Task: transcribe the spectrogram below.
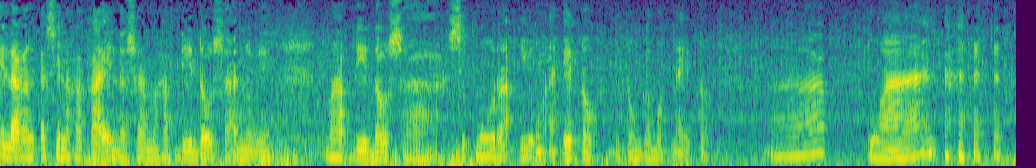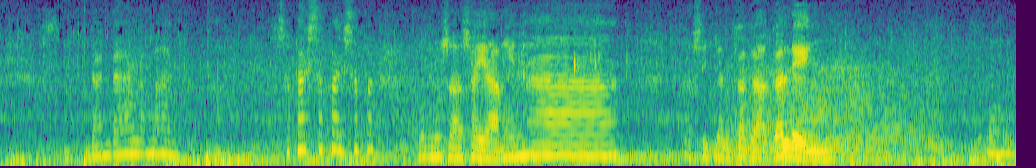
Kailangan kasi nakakain na siya mahapdi daw sa ano eh. Mahapdi daw sa sikmura. Yung ah, ito. Itong gamot na ito. Up. One. Dahan-dahan lang mahal. Ah, Sapay, sapay, sapay. Huwag mo sasayangin ha. Kasi dyan ka gagaling. Oh.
